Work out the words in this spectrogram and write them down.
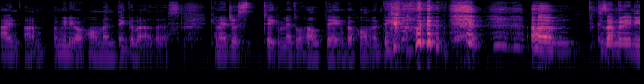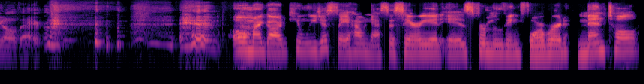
I um, I'm gonna go home and think about this. Can I just take a mental health day and go home and think about it? um, because I'm gonna need all day. and oh um, my god, can we just say how necessary it is for moving forward? Mental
